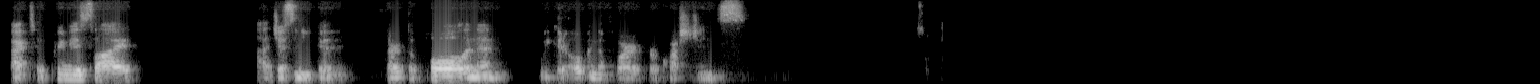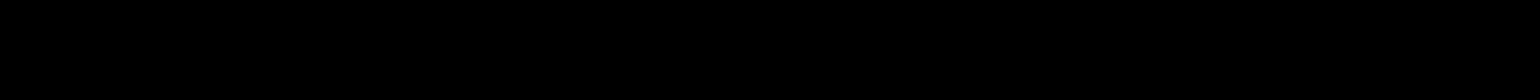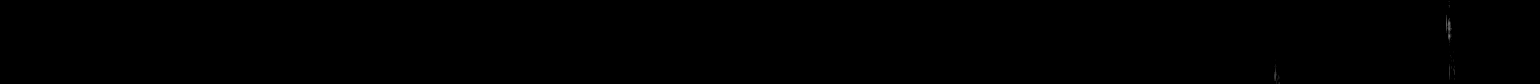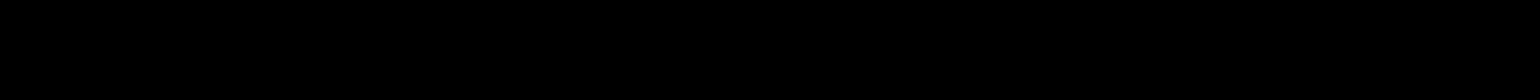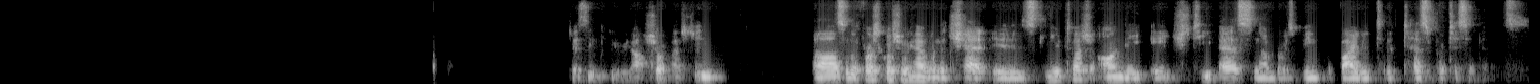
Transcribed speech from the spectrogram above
back to the previous slide. Uh, Justin, you could start the poll and then we could open the floor for questions. Justin, can you read off the Sure. question? Uh, so the first question we have in the chat is, can you touch on the HTS numbers being provided to the test participants?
